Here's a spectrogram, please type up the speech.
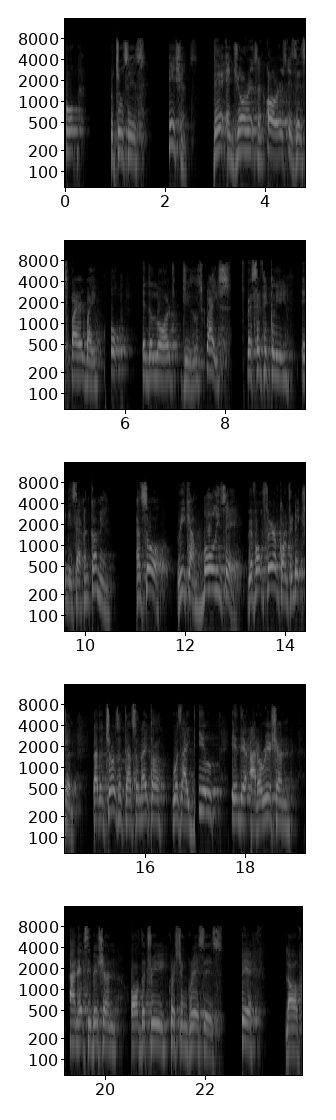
hope produces patience. Their endurance and ours is inspired by hope in the Lord Jesus Christ, specifically in his second coming. And so we can boldly say, without fear of contradiction, that the church of Thessalonica was ideal in their adoration and exhibition of the three Christian graces faith, love,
